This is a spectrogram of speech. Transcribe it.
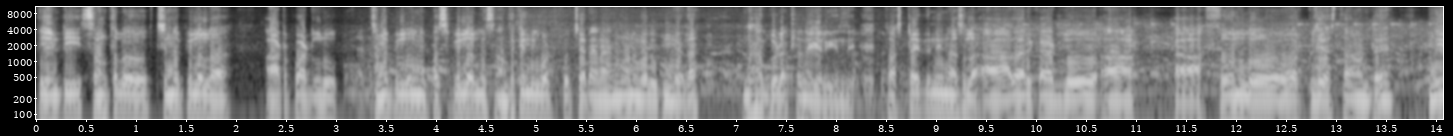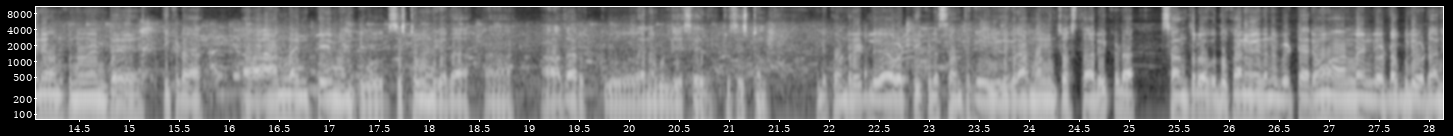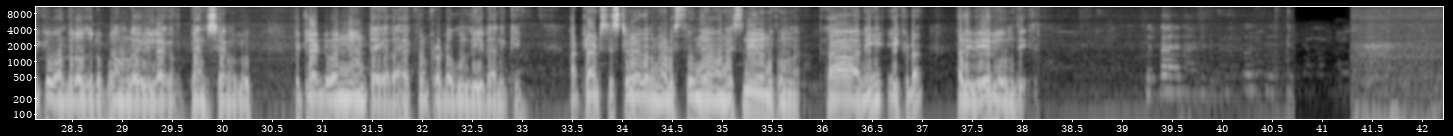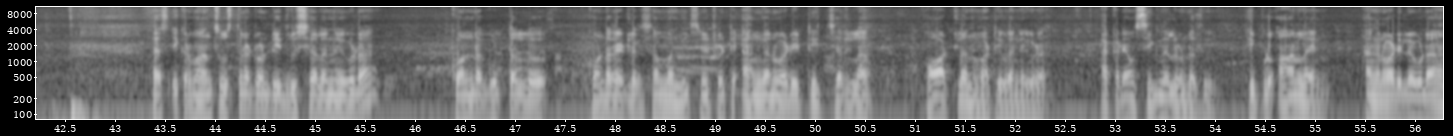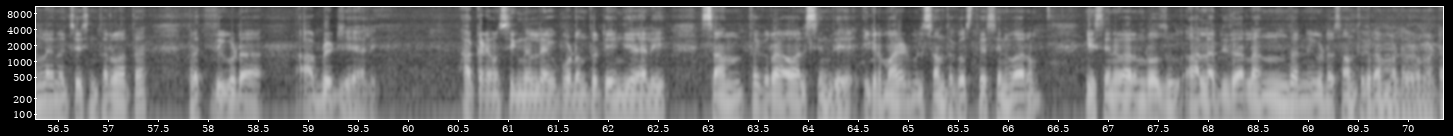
ఏంటి? సంతలో చిన్నపిల్లల ఆటపాటలు చిన్నపిల్లల్ని పసిపిల్లల్ని సంత కిందకి పట్టుకొచ్చారని అనుమానం కలుగుతుంది కదా? నాకు కూడా అట్లనే కలిగింది. ఫస్ట్ అయితే నేను అసలు ఆ ఆధార్ కార్డులు ఆ ఫోన్లో వర్క్ చేస్తా ఉంటే నేనేమనుకున్నానంటే ఇక్కడ ఆన్లైన్ పేమెంట్ సిస్టమ్ ఉంది కదా ఆధార్కు ఎనబుల్ చేసే సిస్టమ్. అంటే కొండరెడ్లు కాబట్టి ఇక్కడ సంతకి వివిధ గ్రామాల నుంచి వస్తారు. ఇక్కడ సంతలో ఒక దుకాణం ఏదైనా పెట్టారేమో ఆన్లైన్లో డబ్బులు ఇవ్వడానికి వంద రోజుల పనులు ఇవి లేకపోతే పెన్షన్లు ఇట్లాంటివన్నీ ఉంటాయి కదా అకౌంట్లో డబ్బులు తీయడానికి. అట్లాంటి సిస్టమ్ ఏదైనా నడుస్తుందేమో అనేసి నేను అనుకున్నా. కానీ ఇక్కడ అది వేరు ఉంది. ఇక్కడ మనం చూస్తున్నటువంటి ఈ దృశ్యాలన్నీ కూడా కొండ గుట్టల్లో కొండ రేట్లకు సంబంధించినటువంటి అంగన్వాడీ టీచర్ల పాట్లు అనమాట ఇవన్నీ కూడా. అక్కడేమో సిగ్నల్ ఉండదు. ఇప్పుడు ఆన్లైన్. అంగన్వాడీలో కూడా ఆన్లైన్ వచ్చేసిన తర్వాత ప్రతిదీ కూడా అప్డేట్ చేయాలి. అక్కడేమో సిగ్నల్ లేకపోవడంతో ఏం చేయాలి? సంతకు రావాల్సిందే. ఇక్కడ మారేడుమిల్లి సంతకు వస్తే శనివారం. ఈ శనివారం రోజు ఆ లబ్ధిదారులందరినీ కూడా సంతకు రమ్మంటారు అనమాట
